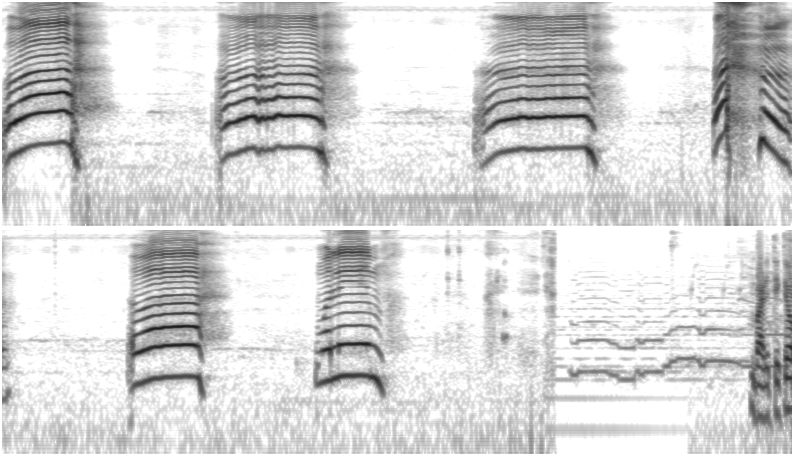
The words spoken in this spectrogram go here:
বাবা বাবা মলিম। বাড়িতে কেউ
